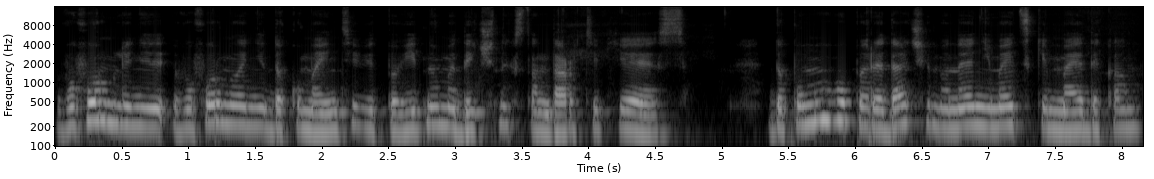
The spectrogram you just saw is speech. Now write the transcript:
в оформленні, в оформленні документів відповідно медичних стандартів ЄС. Допомогу передачі мене німецьким медикам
